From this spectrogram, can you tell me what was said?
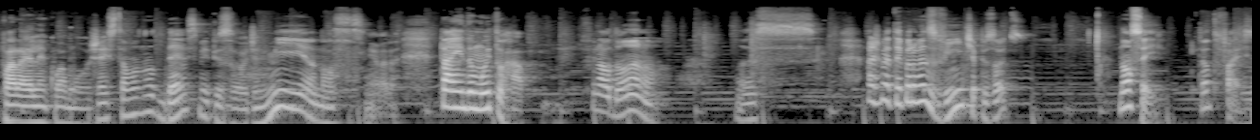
Para Ellen com Amor. Já estamos no décimo episódio. Minha Nossa Senhora. Tá indo muito rápido. Final do ano, mas. Acho que vai ter pelo menos 20 episódios. Não sei. Tanto faz.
